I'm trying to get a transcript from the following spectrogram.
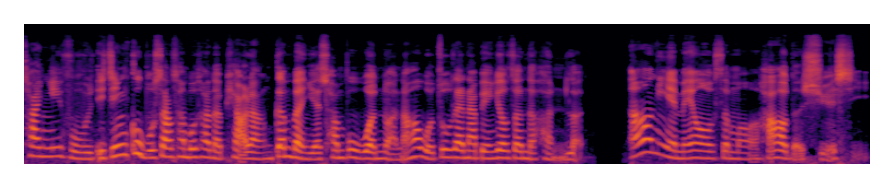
穿衣服已经顾不上穿不穿的漂亮，根本也穿不温暖。然后我住在那边又真的很冷，然后你也没有什么好好的学习。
